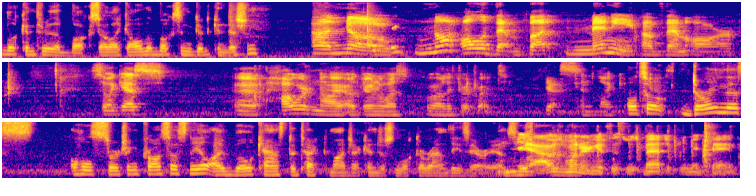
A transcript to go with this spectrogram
looking through the books. Are like all the books in good condition? Uh, no, not all of them, but many of them are. So I guess uh, Howard and I are the only ones who are literate, right? Yes. And like Also, during this whole searching process, Neal, I will cast detect magic and just look around these areas. Yeah, I was wondering if this was magically maintained.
